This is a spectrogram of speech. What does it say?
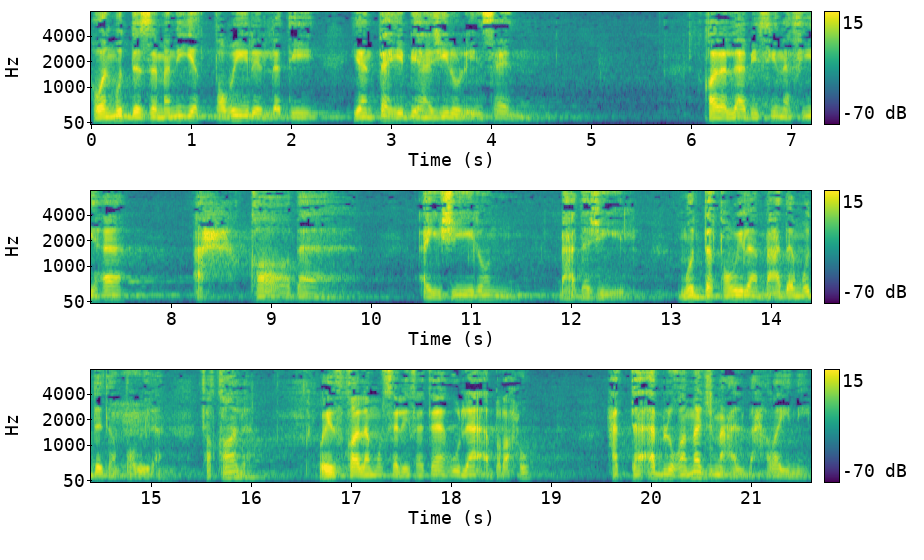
هو المدة الزمنية الطويلة التي ينتهي بها جيل الإنسان. قال لابثين فيها أحقابا أي جيل بعد جيل مدة طويلة بعد مدة طويلة. فقال وإذ قال موسى لفتاه لا أبرح حتى أبلغ مجمع البحرين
